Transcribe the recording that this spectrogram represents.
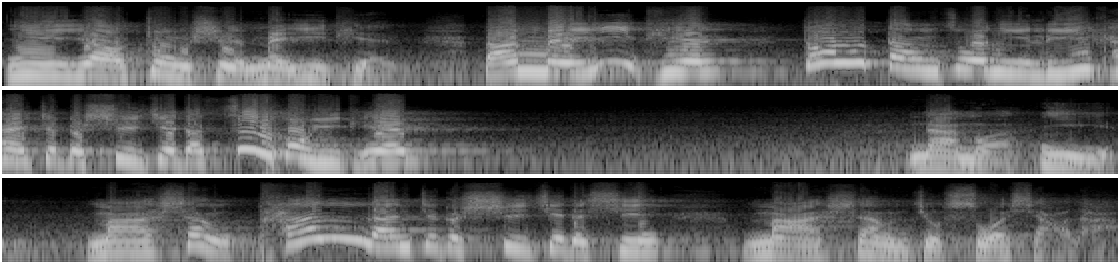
你要重视每一天，把每一天都当做你离开这个世界的最后一天。那么，你马上贪婪这个世界的心，马上就缩小了。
